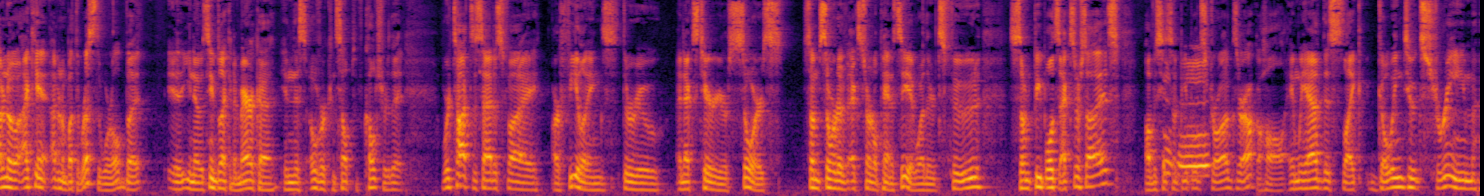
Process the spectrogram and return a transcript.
I don't know. I can't. I don't know about the rest of the world, but it, you know, it seems like in America, in this overconsumptive culture, that we're taught to satisfy our feelings through an exterior source, some sort of external panacea, whether it's food. Some people it's exercise. Obviously, mm-hmm. some people it's drugs or alcohol, and we have this like going to extreme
